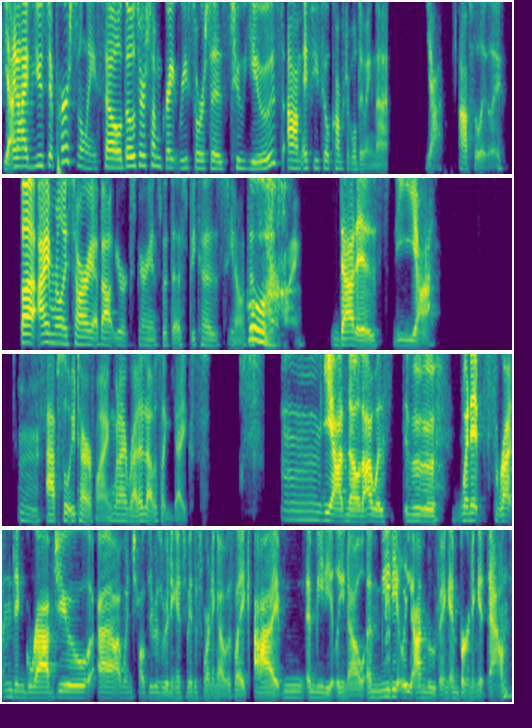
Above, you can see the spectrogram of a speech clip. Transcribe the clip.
Yes. and I've used it personally. So those are some great resources to use um, if you feel comfortable doing that. yeah, absolutely. But I am really sorry about your experience with this because, you know, this Ooh. is terrifying. That is, yeah. Mm. Absolutely terrifying. When I read it, I was like, yikes. Mm, yeah, no, that was ugh. when it threatened and grabbed you. Uh, when Chelsea was reading it to me this morning, I was like, I mm, immediately know. Immediately, I'm moving and burning it down.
